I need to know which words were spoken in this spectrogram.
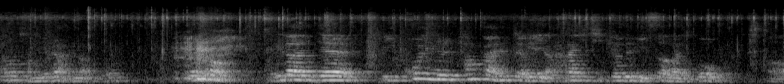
따로 정리를 안 해놨고. 그래서 우리가 이제 이 코인을 평가할 적에 여러 가지 지표들이 있어가지고 어,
